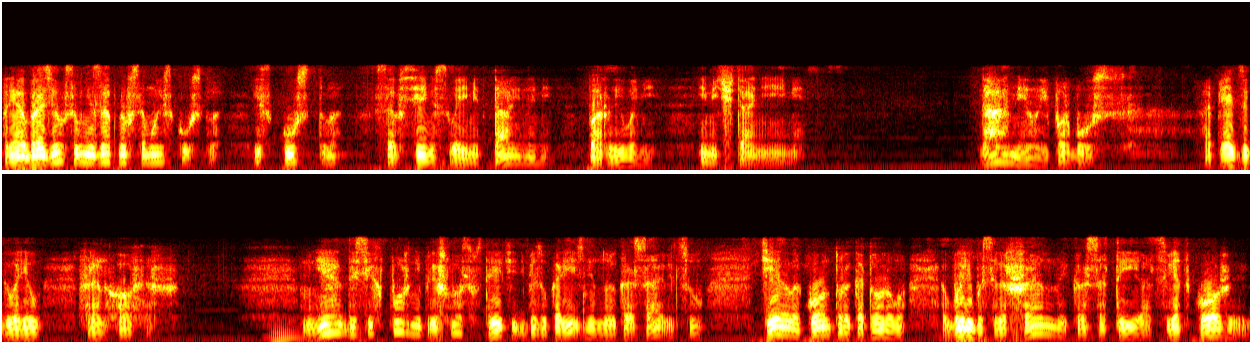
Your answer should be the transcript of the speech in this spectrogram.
преобразился внезапно в само искусство. Искусство со всеми своими тайнами, порывами и мечтаниями. «Да, милый Порбус», — опять заговорил Френхофер, — «мне до сих пор не пришлось встретить безукоризненную красавицу, тело, контуры которого были бы совершенной красоты, а цвет кожи...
